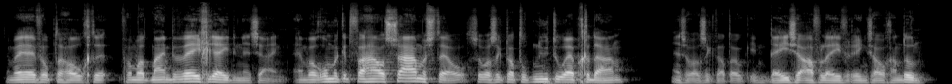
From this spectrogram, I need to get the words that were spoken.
Dan ben je even op de hoogte van wat mijn beweegredenen zijn en waarom ik het verhaal samenstel zoals ik dat tot nu toe heb gedaan en zoals ik dat ook in deze aflevering zal gaan doen.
